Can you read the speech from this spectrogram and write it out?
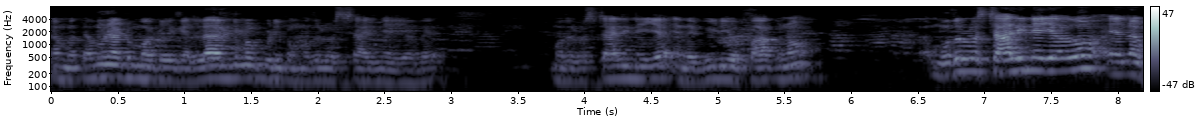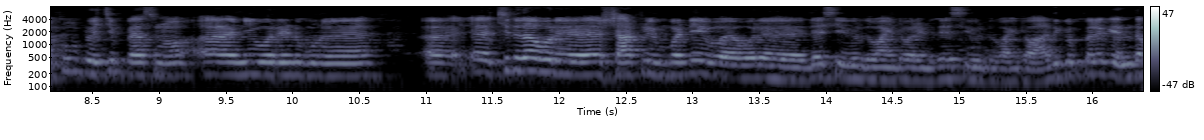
நம்ம தமிழ்நாட்டு மக்களுக்கு எல்லாருக்குமே பிடிக்கும் முதல்வர் ஸ்டாலின் ஐயாவை. முதல்வர் ஸ்டாலின் ஐயா இந்த வீடியோ பார்க்கணும். முதல்வர் ஸ்டாலின் ஐயாவும் என்னை கூப்பிட்டு வச்சு பேசணும். நீ ஒரு ரெண்டு மூணு சின்னதாக ஒரு ஷார்ட் ஃபிலிம் பண்ணி ஒரு தேசிய விருது வாங்கிட்டு வா ரெண்டு தேசிய விருது வாங்கிட்டு வா. அதுக்கு பிறகு எந்த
